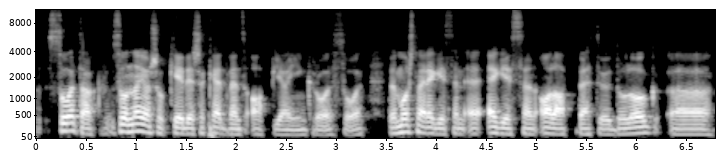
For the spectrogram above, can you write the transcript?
szóltak, szól nagyon sok kérdés a kedvenc apjainkról szólt. De most már egészen, egészen alapvető dolog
